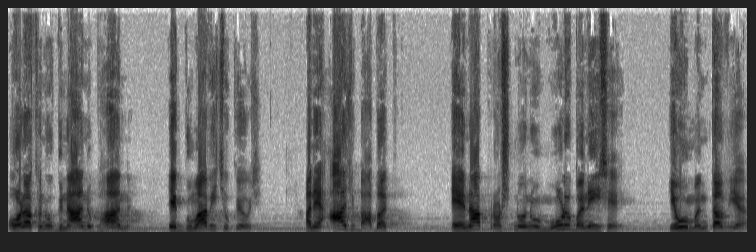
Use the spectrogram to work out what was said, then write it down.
ઓળખનું જ્ઞાન ભાન એ ગુમાવી ચૂક્યો છે. અને આ જ બાબત એના પ્રશ્નોનું મૂળ બની છે એવું મંતવ્ય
